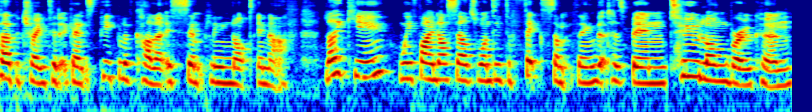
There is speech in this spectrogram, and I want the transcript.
perpetrated against people of colour is simply not enough. Like you, we find ourselves wanting to fix something that has been too long broken.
